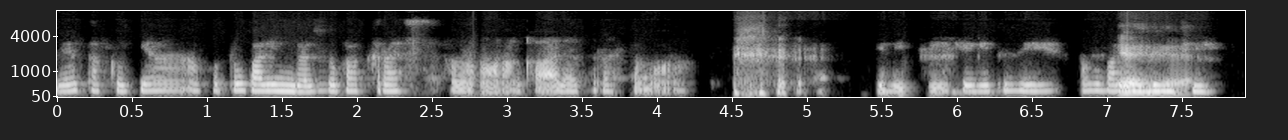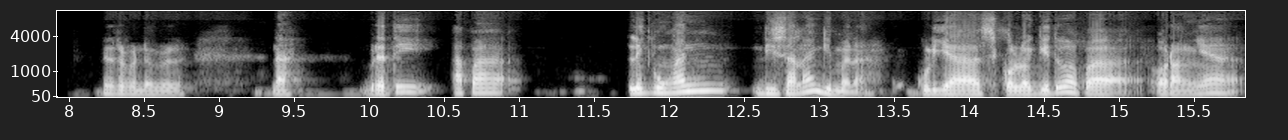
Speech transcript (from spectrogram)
Ya takutnya aku tuh paling nggak suka keras sama orang kalau ada keras sama orang. Jadi kayak gitu sih, aku paling yeah, iya, iya. benci. Yeah. Bener, bener, bener. Nah, berarti apa lingkungan di sana gimana? Kuliah psikologi itu apa orangnya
